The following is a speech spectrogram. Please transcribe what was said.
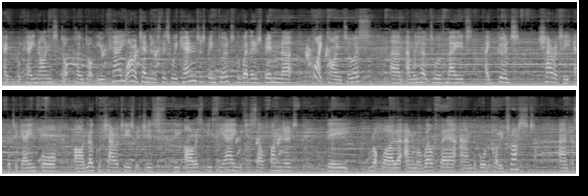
capablecanines.co.uk. Our attendance this weekend has been good. The weather's been uh, quite kind to us um, and we hope to have made a good charity effort again for our local charities which is the RSPCA which is self-funded, the Rottweiler Animal Welfare and the Border Collie Trust and as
